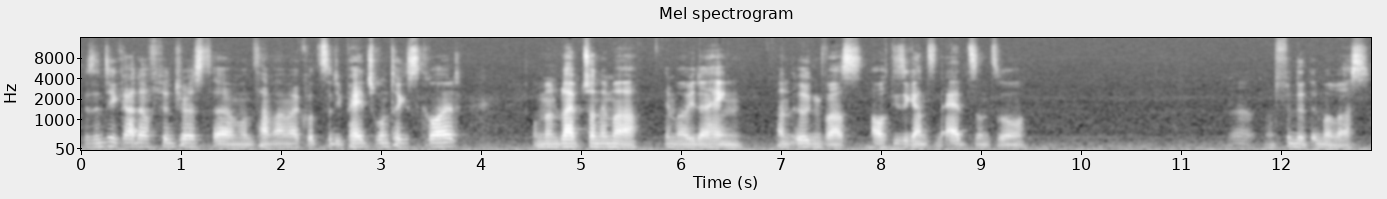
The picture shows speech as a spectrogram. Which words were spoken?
Wir sind hier gerade auf Pinterest ähm, und haben einmal kurz so die Page runtergescrollt. Und man bleibt schon immer, immer wieder hängen an irgendwas. Auch diese ganzen Ads und so. Man findet immer was.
